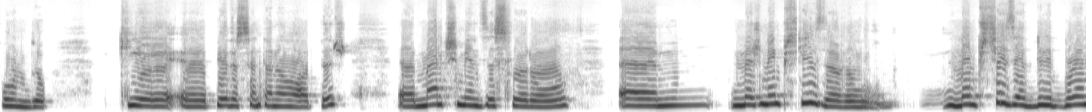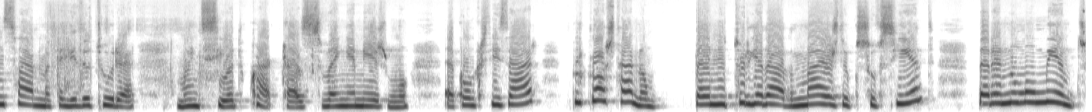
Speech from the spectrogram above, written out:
fundo que é uh, Pedro Santana Lopes, uh, Marcos Mendes acelerou, um, mas nem precisa nem precisa de lançar uma candidatura muito cedo, caso se venha mesmo a concretizar, porque lá está, não tem notoriedade mais do que suficiente para, no momento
